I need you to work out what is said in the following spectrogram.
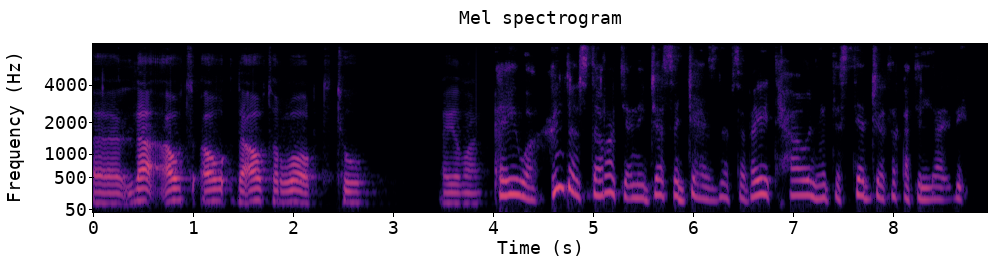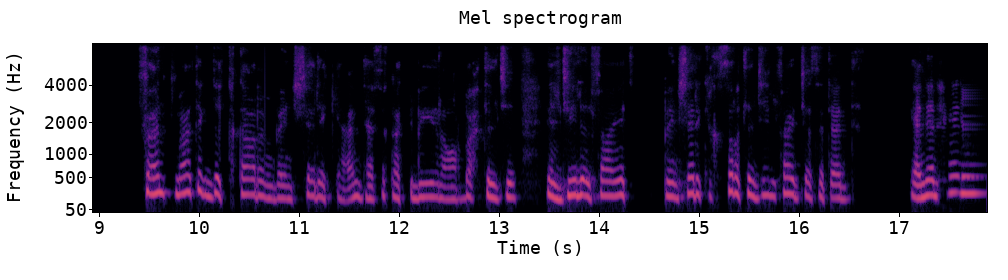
آه، لا Out أو The Outer Worlds 2 أيضا. أيوه. عندها إصدارات يعني جالسة تجهز نفسها فهي تحاول إنها تسترجع ثقة اللاعبين. فأنت ما تقدر تقارن بين شركة عندها ثقة كبيرة وربحت الجيل, الجيل الفايت بين شركة خسرت الجيل الفايت جالسة تعدل يعني الحين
